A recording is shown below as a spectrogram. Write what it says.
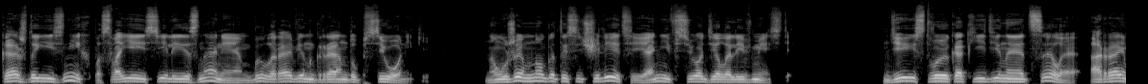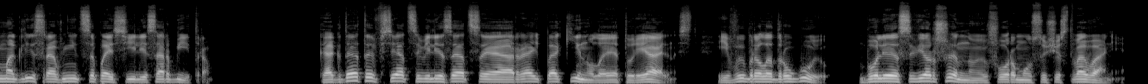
Каждый из них по своей силе и знаниям был равен гранду псионики. Но уже много тысячелетий они все делали вместе. Действуя как единое целое, Арай могли сравниться по силе с арбитром. Когда-то вся цивилизация Арай покинула эту реальность и выбрала другую, более совершенную форму существования.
